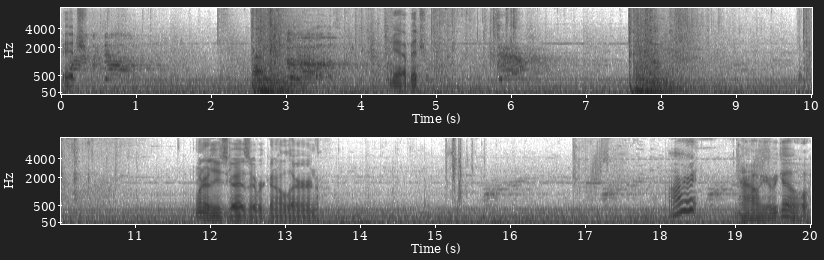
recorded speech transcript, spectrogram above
Bitch. Uh, yeah, bitch. When are these guys ever gonna learn? Alright. Now, here we go.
